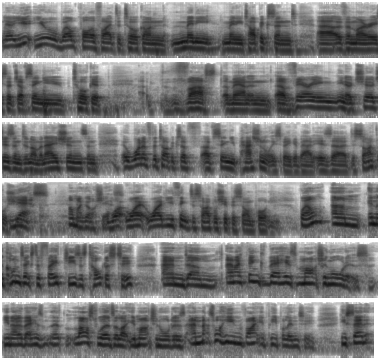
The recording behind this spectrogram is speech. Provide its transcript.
now, you you are well qualified to talk on many many topics, and uh, over my research, I've seen you talk at vast amount and uh, varying you know churches and denominations. And one of the topics I've I've seen you passionately speak about is uh, discipleship. yes. Oh my gosh, yes. Why, why why do you think discipleship is so important? Well, um, in the context of faith, Jesus told us to, and um, and I think they're his marching orders. You know, they're his the last words are like your marching orders, and that's what he invited people into. He said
